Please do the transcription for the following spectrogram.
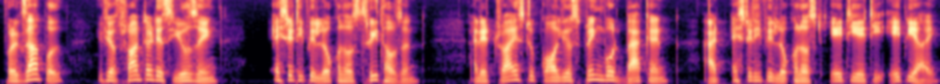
For example, if your frontend is using HTTP localhost 3000 and it tries to call your Spring Boot backend at HTTP localhost 8080 API,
